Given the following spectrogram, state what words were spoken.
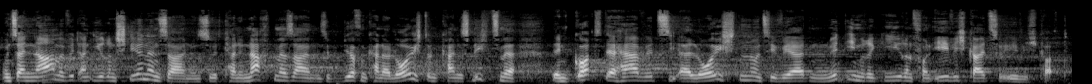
und sein Name wird an ihren Stirnen sein und es wird keine Nacht mehr sein und sie bedürfen keiner Leuchte und keines Lichts mehr, denn Gott, der Herr, wird sie erleuchten und sie werden mit ihm regieren von Ewigkeit zu Ewigkeit.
